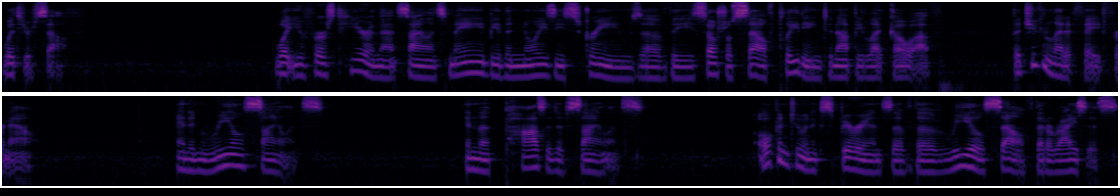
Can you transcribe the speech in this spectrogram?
with yourself. What you first hear in that silence may be the noisy screams of the social self pleading to not be let go of, but you can let it fade for now. And in real silence, in the positive silence, open to an experience of the real self that arises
